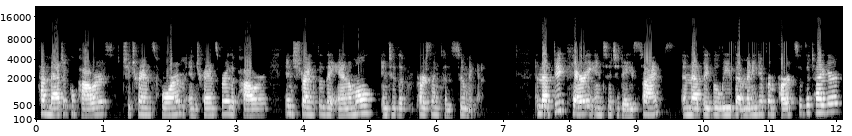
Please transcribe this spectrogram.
had magical powers to transform and transfer the power and strength of the animal into the person consuming it. And that did carry into today's times, and that they believe that many different parts of the tiger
